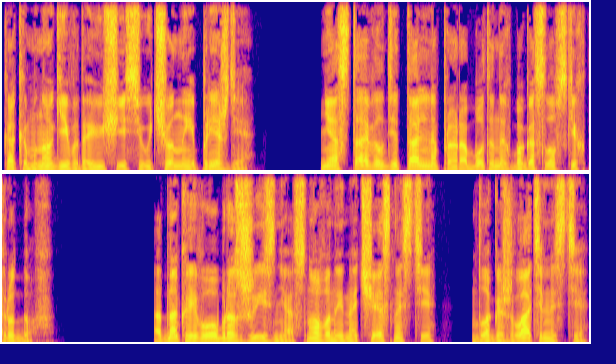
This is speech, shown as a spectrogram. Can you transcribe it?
как и многие выдающиеся ученые прежде, не оставил детально проработанных богословских трудов. Однако его образ жизни, основанный на честности, благожелательности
